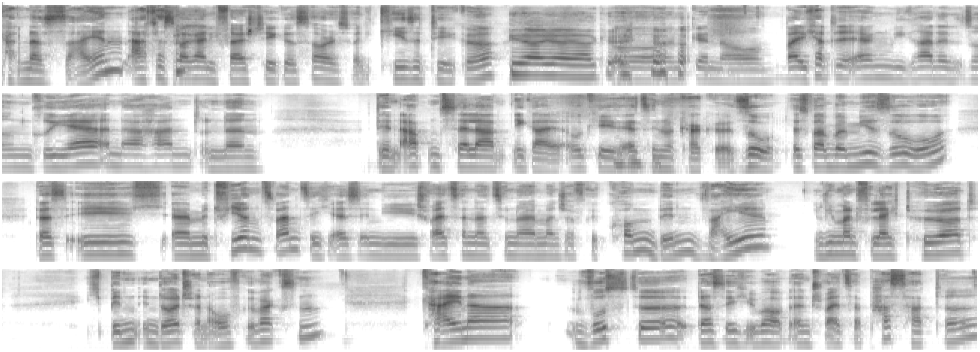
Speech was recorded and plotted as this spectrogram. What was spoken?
Kann das sein? Ach, das war gar nicht Fleischtheke, sorry, das war die Käsetheke. Ja, ja, ja, okay. Und genau, weil ich hatte irgendwie gerade so ein Gruyère in der Hand und dann den Appenzeller, egal, okay, erzähl nur Kacke. So, es war bei mir so, dass ich äh, mit 24 erst in die Schweizer Nationalmannschaft gekommen bin, weil, wie man vielleicht hört, ich bin in Deutschland aufgewachsen. Keiner wusste, dass ich überhaupt einen Schweizer Pass hatte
